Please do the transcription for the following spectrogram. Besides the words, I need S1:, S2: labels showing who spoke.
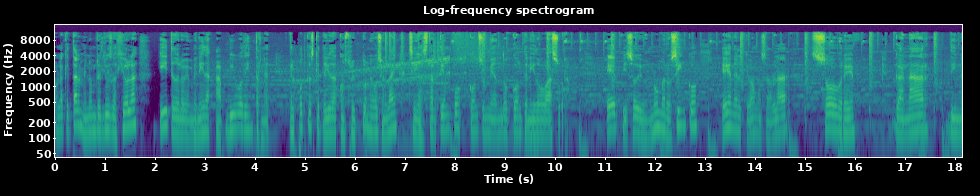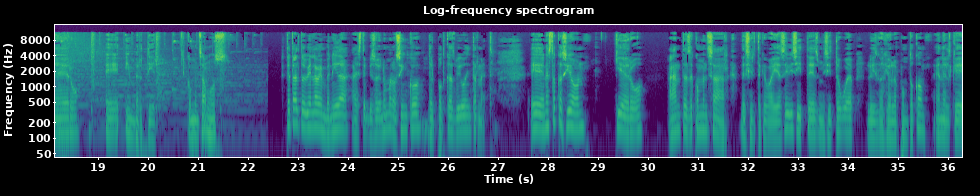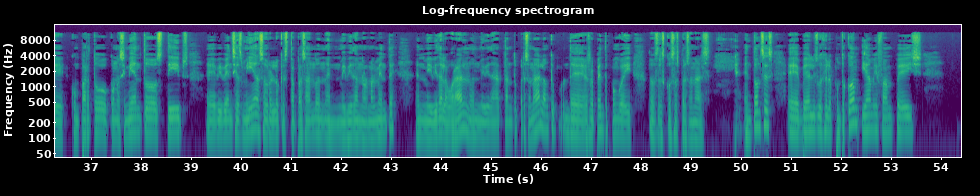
S1: Hola, ¿qué tal? Mi nombre es Luis Gagiola y te doy la bienvenida a Vivo de Internet, el podcast que te ayuda a construir tu negocio online sin gastar tiempo consumiendo contenido basura. Episodio número 5 en el que vamos a hablar sobre ganar dinero e invertir. Comenzamos. ¿Qué tal? Te doy bien la bienvenida a este episodio número 5 del podcast Vivo de Internet. Eh, en esta ocasión quiero, antes de comenzar, decirte que vayas y visites mi sitio web luisgagiola.com, en el que comparto conocimientos, tips, eh, vivencias mías sobre lo que está pasando en, mi vida normalmente, en mi vida laboral, no en mi vida tanto personal, aunque de repente pongo ahí dos tres cosas personales. Entonces, eh, ve a luisgagiola.com y a mi fanpage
